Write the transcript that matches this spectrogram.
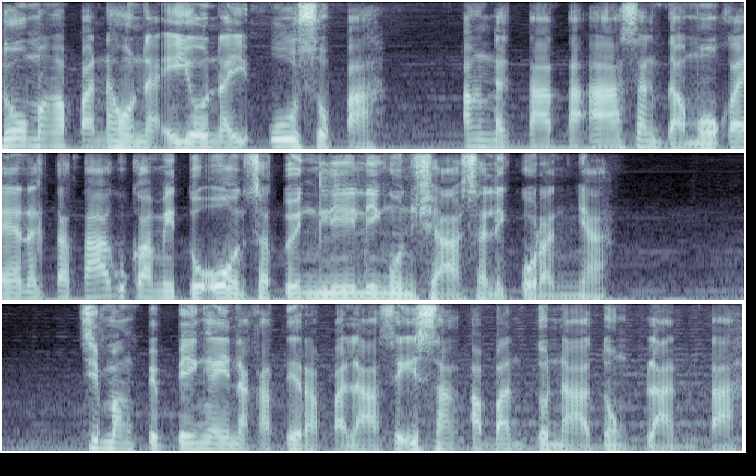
Noong mga panahon na iyon ay uso pa ang nagtataasang damo kaya nagtatago kami doon sa tuwing lilingon siya sa likuran niya. Si Mang Piping ay nakatira pala sa isang abandonadong planta.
